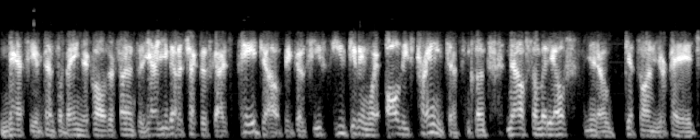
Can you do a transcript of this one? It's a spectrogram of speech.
Nancy in Pennsylvania calls her friend and says, yeah, you got to check this guy's page out because he's, he's giving away all these training tips. And so now somebody else, you know, gets on your page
